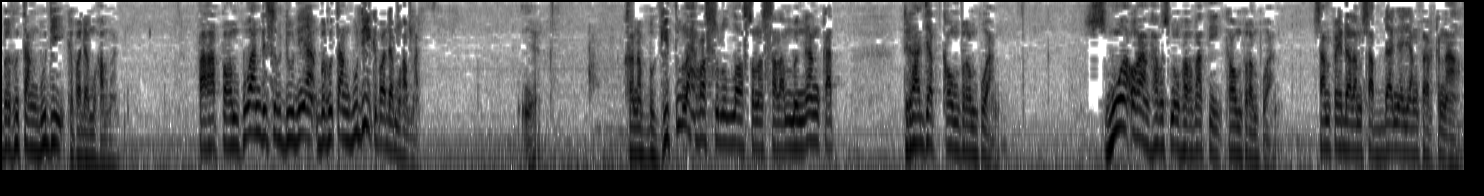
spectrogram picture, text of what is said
berhutang budi kepada Muhammad. Para perempuan di seluruh dunia berhutang budi kepada Muhammad. Ya. Karena begitulah Rasulullah SAW mengangkat derajat kaum perempuan. Semua orang harus menghormati kaum perempuan. Sampai dalam sabdanya yang terkenal.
